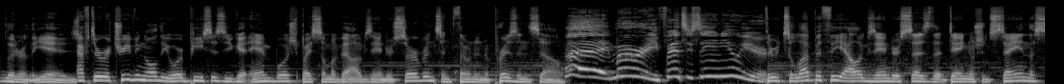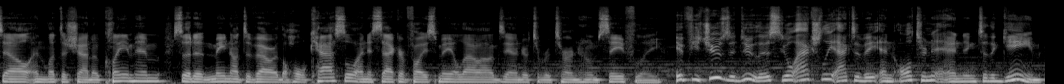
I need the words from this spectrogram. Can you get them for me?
literally is. After retrieving all the orb pieces, you get ambushed by some of Alexander's servants and thrown in a prison cell. Hey, Murray! Fancy seeing you here! Through telepathy, Alexander says that Daniel should stay in the cell and let the shadow claim him, so that it may not devour the whole castle and his sacrifice may allow Alexander to return home safely. If you choose to do this, you'll actually activate an alternate ending to the game,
